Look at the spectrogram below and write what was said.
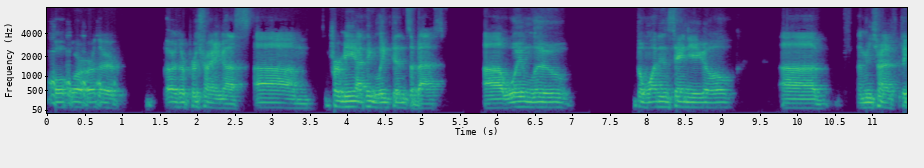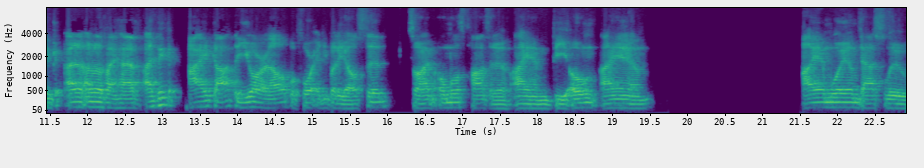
or, or, or they're or they're portraying us. Um, for me, I think LinkedIn's the best. Uh, William Lu, the one in San Diego. Uh, let me try to think. I don't, I don't know if I have. I think I got the URL before anybody else did, so I'm almost positive I am the own. I am. I am William Dash on,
